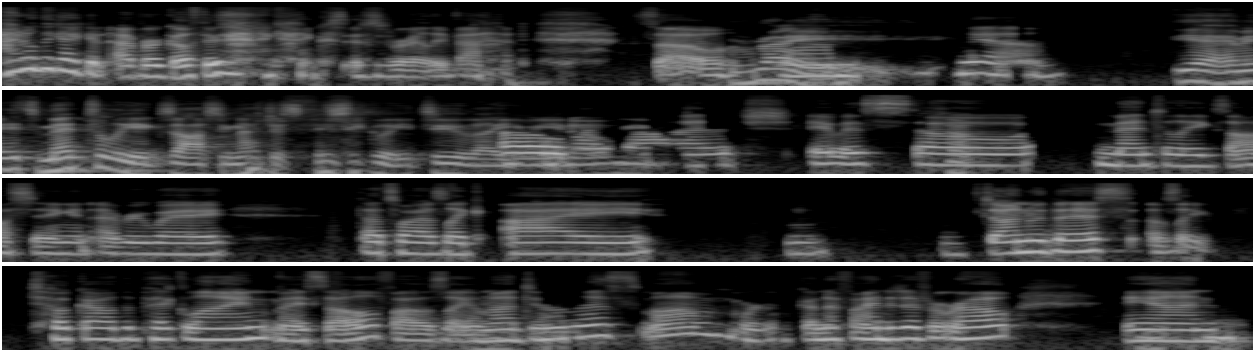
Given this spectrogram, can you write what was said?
I don't think I could ever go through that again because it was really bad. So right, um, yeah, yeah. I mean, it's mentally exhausting, not just physically too. Like oh you know, my gosh, it was so, so mentally exhausting in every way. That's why I was like, I done with this. I was like, took out the PICC line myself. I was like, I'm not doing this, mom. We're gonna find a different route. And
